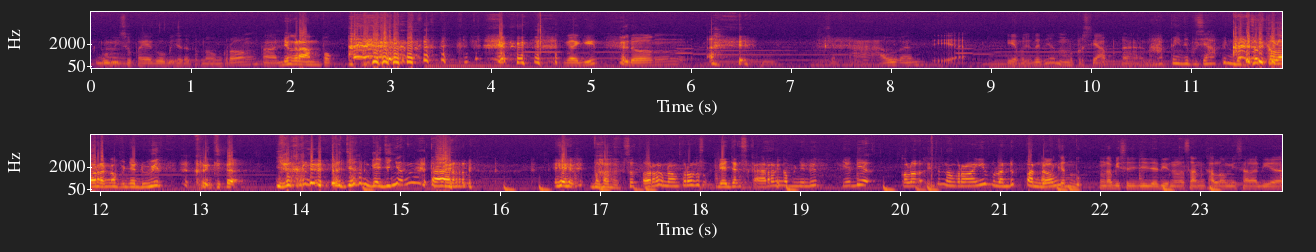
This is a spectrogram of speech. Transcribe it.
Gue Hmm. supaya gue bisa tetap nongkrong. Ah, dia ngerampok. Nggak gitu dong. Tahu kan. Iya. Iya maksudnya dia mempersiapkan. Apa yang dipersiapin? Kalau orang nggak punya duit. Kerja. Ya kan kerjaan gajinya ntar eh bangsat orang nongkrong diajak sekarang nggak punya duit ya dia kalau itu nongkrong lagi bulan depan dong Tapi kan bu- nggak bisa dijadiin alasan kalau misalnya dia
